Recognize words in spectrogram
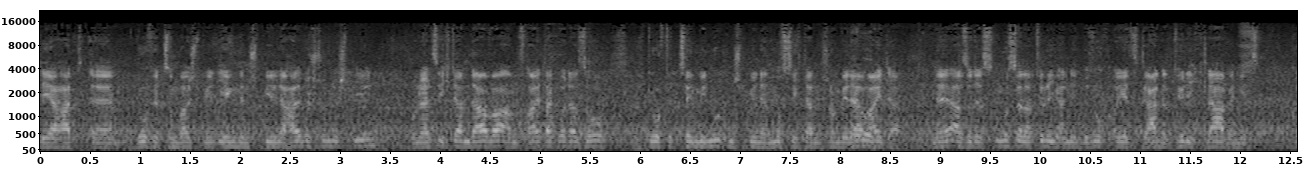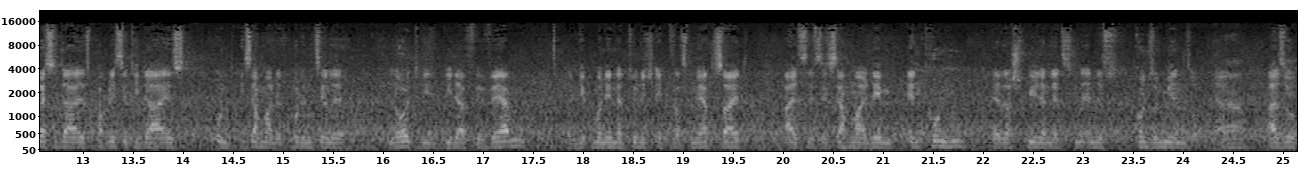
der hat, äh, durfte zum Beispiel irgendein Spiel eine halbe Stunde spielen und als ich dann da war am Freitag oder so, ich durfte zehn Minuten spielen, dann musste ich dann schon wieder Ja, weiter. Ne? Also das muss dann natürlich an den Besuch, jetzt gerade natürlich klar, wenn jetzt Presse da ist, Publicity da ist und ich sag mal, das potenzielle Leute, die, die dafür werben, dann gibt man denen natürlich etwas mehr Zeit, als es, ich sag mal, dem Endkunden, der das Spiel dann letzten Endes konsumieren soll. Ja? Ja. Also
